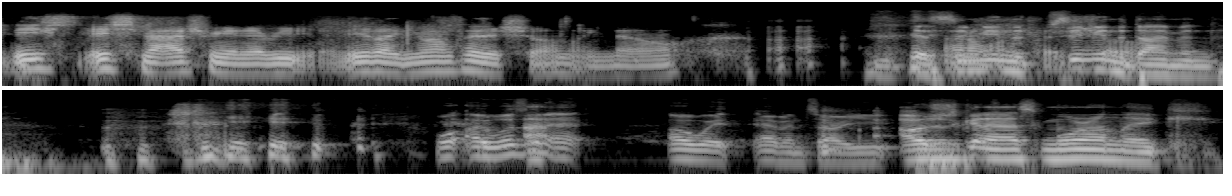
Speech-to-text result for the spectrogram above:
they they smash me and every They're like you want to play the show. I'm like no. Yeah, see me in wanna the see me in the diamond. well, I wasn't. at, oh wait, Evan. Sorry. You, I was just gonna ask more on like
